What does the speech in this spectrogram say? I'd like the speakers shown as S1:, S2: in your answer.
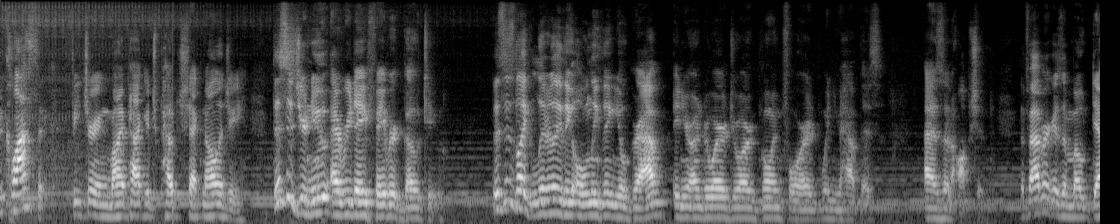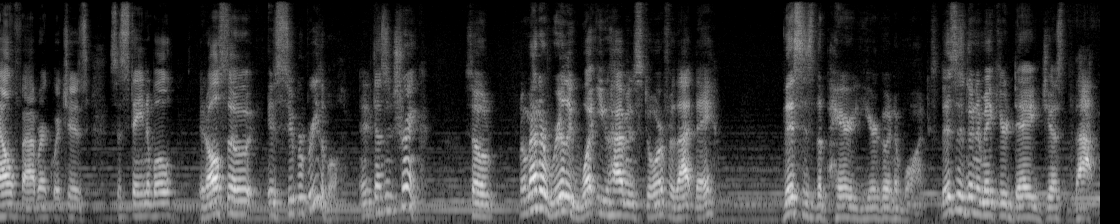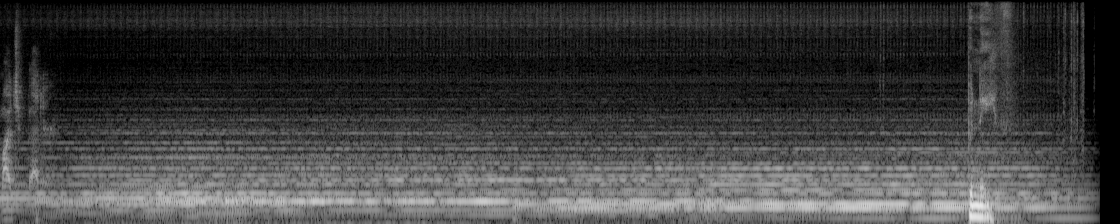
S1: The Classic, featuring MyPakage pouch technology. This is your new everyday favorite go-to. This is like literally the only thing you'll grab in your underwear drawer going forward when you have this as an option. The fabric is a modal fabric, which is sustainable. It also is super breathable and it doesn't shrink. So no matter really what you have in store for that day, this is the pair you're going to want. This is going to make your day just that much better.
S2: BN3TH.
